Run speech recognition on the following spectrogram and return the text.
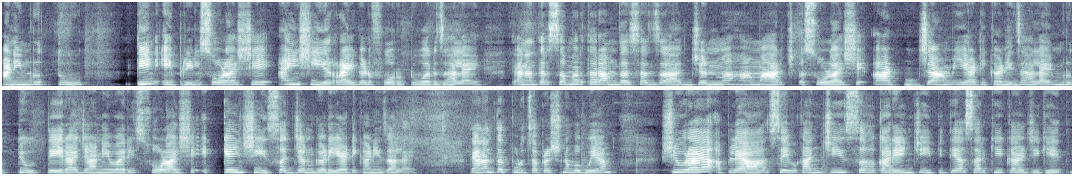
आणि मृत्यू तीन एप्रिल सोळाशे ऐंशी रायगड फोर्टवर झाला आहे त्यानंतर समर्थ रामदासांचा जन्म हा मार्च सोळाशे आठ जांब या ठिकाणी झाला आहे मृत्यू तेरा जानेवारी सोळाशे एक्क्याऐंशी सज्जनगड या ठिकाणी झाला आहे त्यानंतर पुढचा प्रश्न बघूया. शिवराया आपल्या सेवकांची सहकार्यांची पित्यासारखी काळजी घेत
